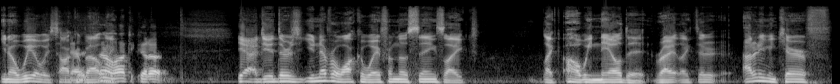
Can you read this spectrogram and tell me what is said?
you know, we always talk yeah, about like, a lot to cut up. Yeah, dude. There's you never walk away from those things like, like oh we nailed it right. Like there, I don't even care if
